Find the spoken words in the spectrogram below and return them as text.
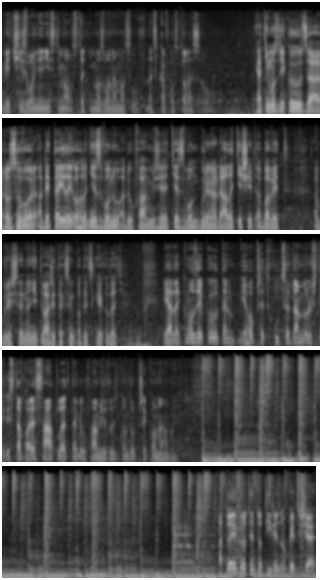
větší zvonění s těma ostatníma zvonama, co dneska v kostele jsou. Já ti moc děkuji za rozhovor a detaily ohledně zvonu a doufám, že tě zvon bude nadále těšit a bavit a budeš se na něj tvářit tak sympaticky jako teď. Já tak moc děkuji, ten jeho předchůdce tam byl 450 let, tak doufám, že to teď to překonáme. A to je pro tento týden opět vše.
